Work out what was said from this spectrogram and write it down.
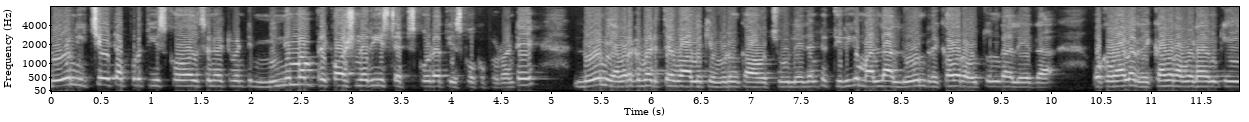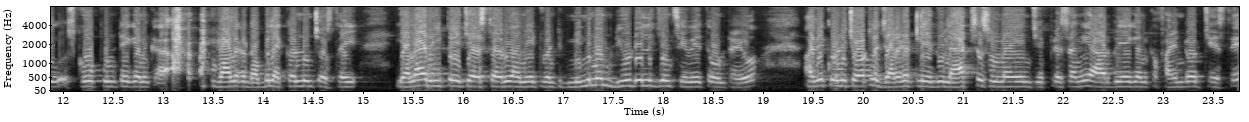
లోన్ ఇచ్చేటప్పుడు తీసుకోవాల్సినటువంటి మినిమం ప్రికాషనరీ స్టెప్స్ కూడా తీసుకోకపోవడం. అంటే లోన్ ఎవరికి పడితే వాళ్ళకి ఇవ్వడం కావచ్చు లేదంటే తిరిగి మళ్ళీ ఆ లోన్ రికవర్ అవుతుందా లేదా ఒకవేళ రికవర్ అవ్వడానికి స్కోప్ ఉంటే కనుక వాళ్ళకి డబ్బులు ఎక్కడి నుంచి వస్తాయి ఎలా రీపే చేస్తారు అనేటువంటి మినిమం డ్యూ డెలిజెన్స్ ఏవైతే ఉంటాయో అవి కొన్ని చోట్ల జరగట్లేదు ల్యాప్సెస్ ఉన్నాయని చెప్పేసి అని ఆర్బీఐ కనుక ఫైండ్ అవుట్ చేస్తే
